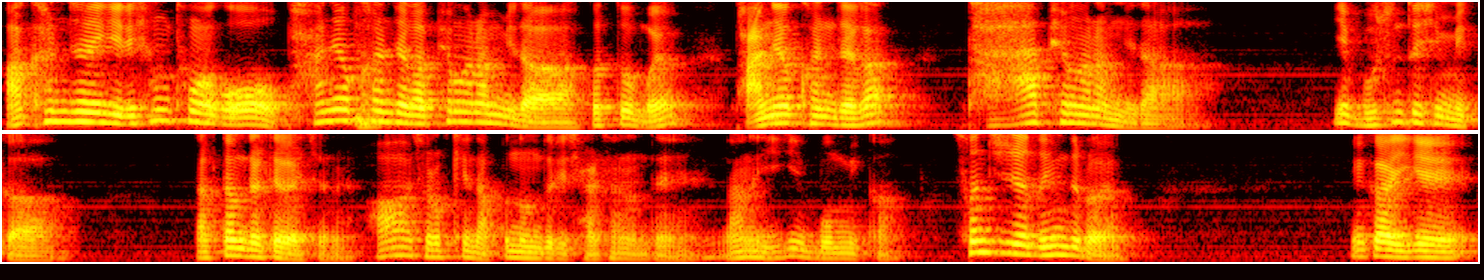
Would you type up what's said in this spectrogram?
악한 자의 길이 형통하고 반역한 자가 평안합니다. 그것도 뭐요? 반역한 자가 다 평안합니다. 이게 무슨 뜻입니까? 낙담될 때가 있잖아요. 아, 저렇게 나쁜 놈들이 잘 사는데 나는 이게 뭡니까? 선지자도 힘들어요. 그러니까 이게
